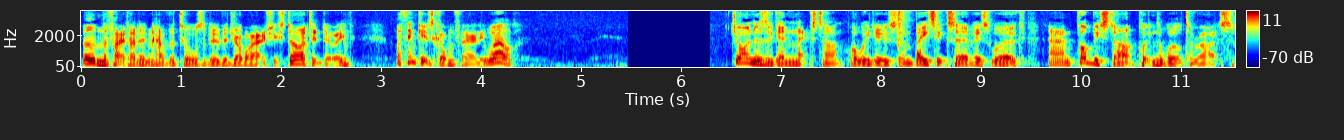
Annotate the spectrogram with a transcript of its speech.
other than the fact I didn't have the tools to do the job I actually started doing, I think it's gone fairly well. Join us again next time while we do some basic service work and probably start putting the world to rights.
